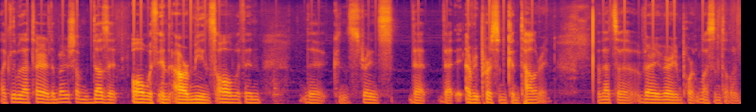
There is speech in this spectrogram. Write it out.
like Limud Torah. The Beresham does it all within our means, all within the constraints that that every person can tolerate, and that's a very very important lesson to learn.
